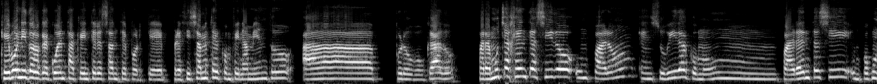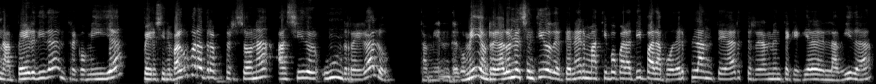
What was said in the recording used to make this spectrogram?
Qué bonito lo que cuentas, qué interesante, porque precisamente el confinamiento ha provocado, para mucha gente ha sido un parón en su vida, como un paréntesis, un poco una pérdida, entre comillas, pero sin embargo para otras personas ha sido un regalo, también entre comillas, un regalo en el sentido de tener más tiempo para ti, para poder plantearte realmente qué quieres en la vida.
